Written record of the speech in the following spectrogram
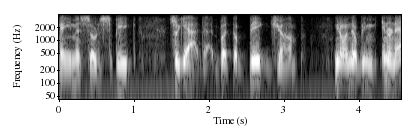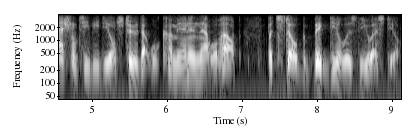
famous, so to speak. So yeah, that, but the big jump, you know, and there'll be international TV deals too that will come in and that will help. But still, the big deal is the U.S. deal.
